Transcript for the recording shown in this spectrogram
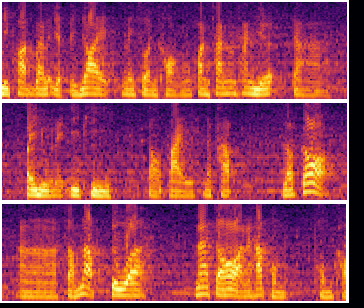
มีความรายละเอียดปลีกย่อย ในส่วนของฟังก์ชันค่อนข้างเยอะจะไปดูใน EP ต่อไปนะครับ แล้วก็อ่าสำหรับตัวหน้าจอนะครับผม ผมขอ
